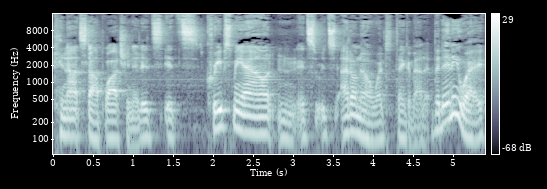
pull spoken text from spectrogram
cannot stop watching it. It's it's creeps me out, and it's it's I don't know what to think about it. But anyway,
